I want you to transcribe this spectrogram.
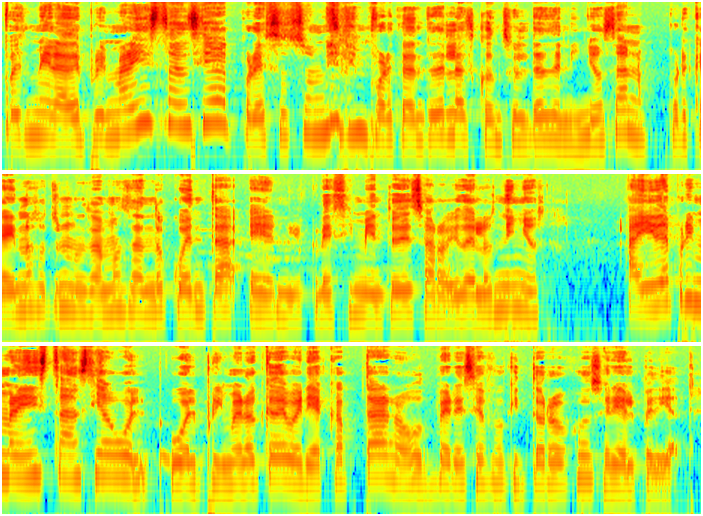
Pues mira, de primera instancia, por eso son bien importantes las consultas de niño sano, porque ahí nosotros nos vamos dando cuenta en el crecimiento y desarrollo de los niños. Ahí de primera instancia o el, primero que debería captar o ver ese foquito rojo sería el pediatra.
